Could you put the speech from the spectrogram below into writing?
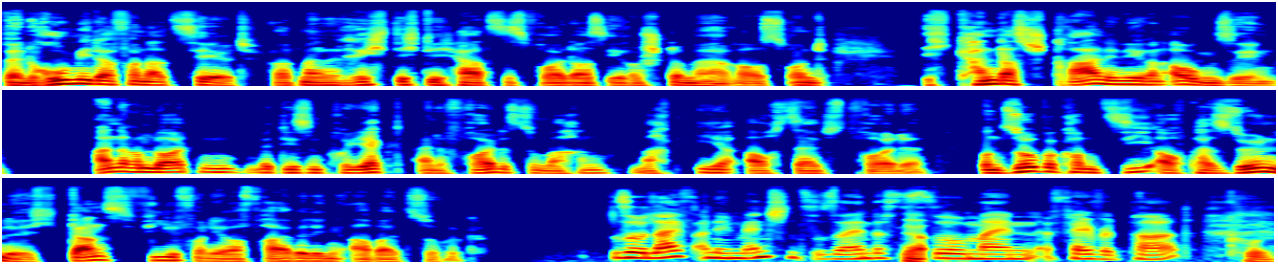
Wenn Rumi davon erzählt, hört man richtig die Herzensfreude aus ihrer Stimme heraus. Und ich kann das Strahlen in ihren Augen sehen. Anderen Leuten mit diesem Projekt eine Freude zu machen, macht ihr auch selbst Freude. Und so bekommt sie auch persönlich ganz viel von ihrer freiwilligen Arbeit zurück. So live an den Menschen zu sein, das ja. ist so mein favorite Part. Cool.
